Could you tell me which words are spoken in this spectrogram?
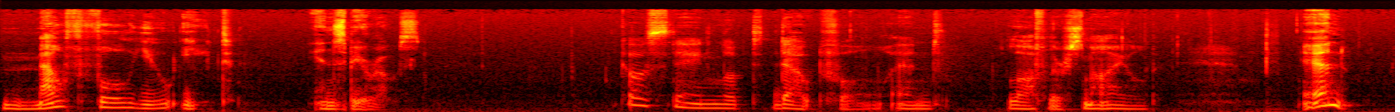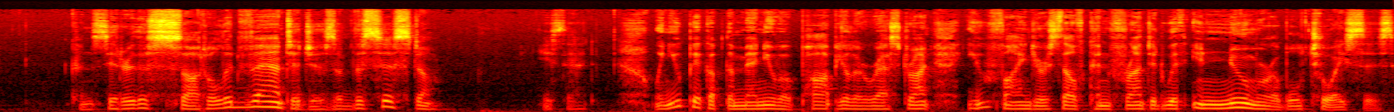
mouthful you eat in Sbirro's. Costain looked doubtful, and Loeffler smiled. And consider the subtle advantages of the system, he said. When you pick up the menu of a popular restaurant, you find yourself confronted with innumerable choices.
